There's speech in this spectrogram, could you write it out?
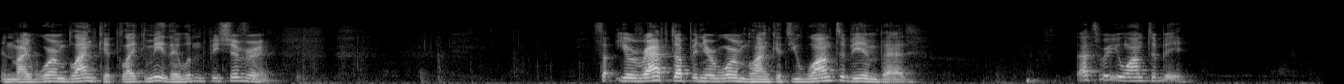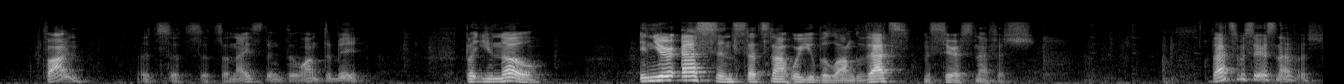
in my warm blanket like me, they wouldn't be shivering. So you're wrapped up in your warm blanket, you want to be in bed that's where you want to be. Fine. It's, it's, it's a nice thing to want to be. But you know, in your essence, that's not where you belong. That's Mesiras Nefesh. That's Mesiras Nefesh.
